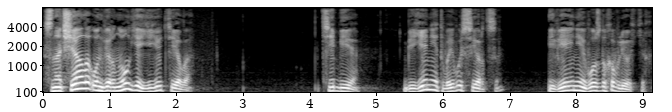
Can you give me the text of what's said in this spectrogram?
Сначала он вернул ей ее тело. Тебе, биение твоего сердца и веяние воздуха в легких.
